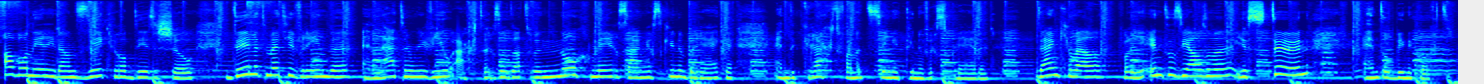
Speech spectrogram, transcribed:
Abonneer je dan zeker op deze show. Deel het met je vrienden en laat een achter, zodat we nog meer zangers kunnen bereiken en de kracht van het zingen kunnen verspreiden. Dankjewel voor je enthousiasme, je steun en tot binnenkort.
